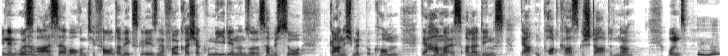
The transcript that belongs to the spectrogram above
In den USA ah, okay. ist er aber auch im TV unterwegs gewesen, erfolgreicher Comedian und so, das habe ich so gar nicht mitbekommen. Der Hammer ist allerdings, der hat einen Podcast gestartet, ne? Und mhm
